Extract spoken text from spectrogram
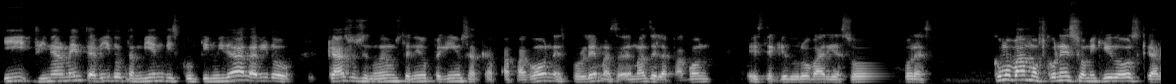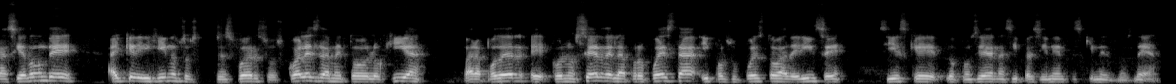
Y finalmente ha habido también discontinuidad, ha habido casos en donde hemos tenido pequeños apagones, problemas, además del apagón este que duró varias horas. ¿Cómo vamos con eso, mi querido Oscar? ¿Hacia dónde hay que dirigir nuestros esfuerzos? ¿Cuál es la metodología para poder eh, conocer de la propuesta y, por supuesto, adherirse si es que lo consideran así presidentes quienes nos lean?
